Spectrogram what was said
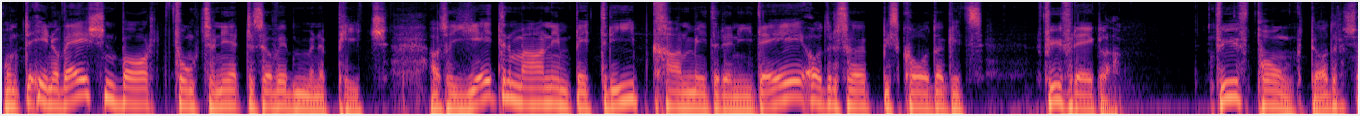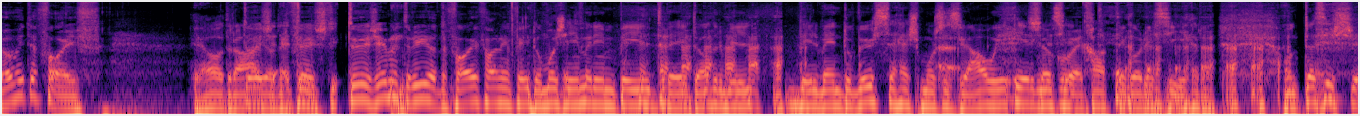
Und der Innovation Board funktioniert so wie bei einem Pitch. Also jeder Mann im Betrieb kann mit einer Idee oder so etwas kommen, da gibt es fünf Regeln. Fünf Punkte, oder? Schon wieder fünf. Ja, drei du hast, oder du, hast, du hast immer drei oder fünf, habe ich Du musst immer im Bild reden, oder? Weil, weil wenn du Wissen hast, musst du es ja auch irgendwie kategorisieren. Und das ist,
